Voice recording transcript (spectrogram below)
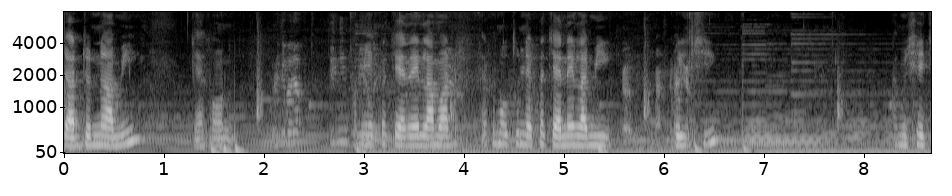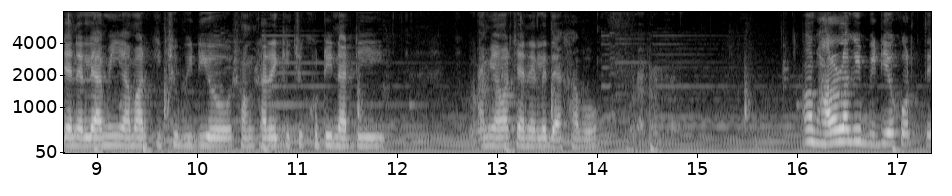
যার জন্য আমি এখন আমি একটা চ্যানেল আমার, একটা নতুন একটা চ্যানেল আমি খুলছি। আমি সেই চ্যানেলে আমি আমার কিছু ভিডিও সংসারে কিছু খুঁটিনাটি আমি আমার চ্যানেলে দেখাবো। আমার ভালো লাগে ভিডিও করতে,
